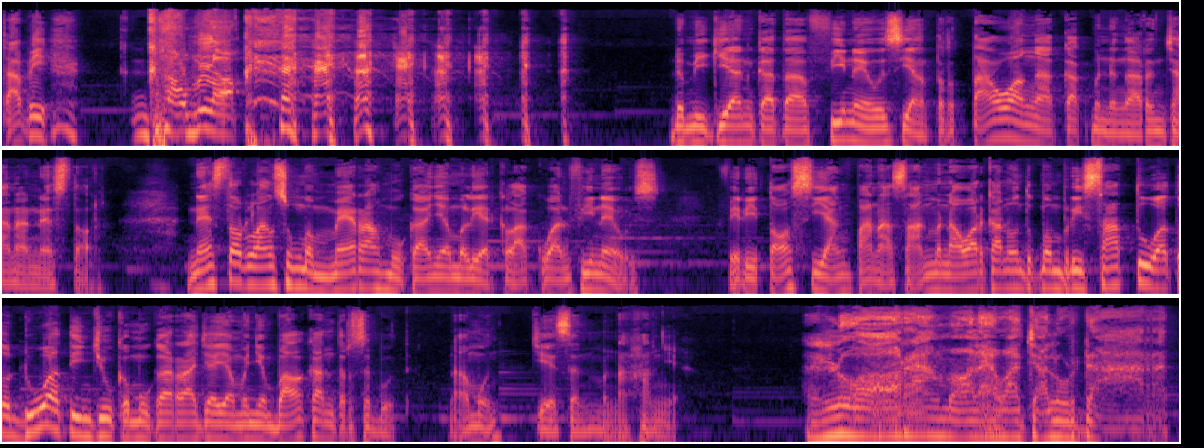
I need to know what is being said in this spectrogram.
Tapi goblok. Demikian kata Phineus yang tertawa ngakak mendengar rencana Nestor. Nestor langsung memerah mukanya melihat kelakuan Phineus. Viritos yang panasan menawarkan untuk memberi satu atau dua tinju ke muka raja yang menyebalkan tersebut. Namun Jason menahannya. Lu orang mau lewat jalur darat.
